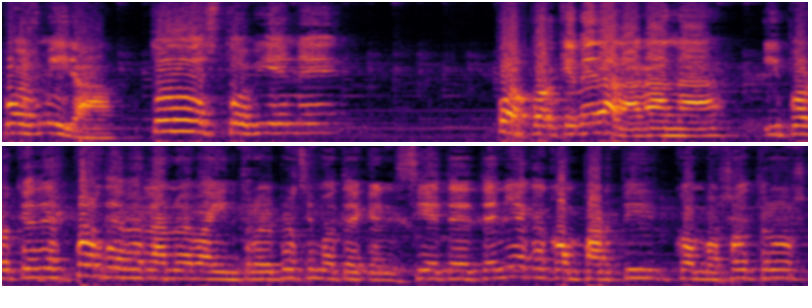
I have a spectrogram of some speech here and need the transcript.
Pues mira, todo esto viene pues porque me da la gana y porque después de ver la nueva intro del próximo Tekken 7 tenía que compartir con vosotros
